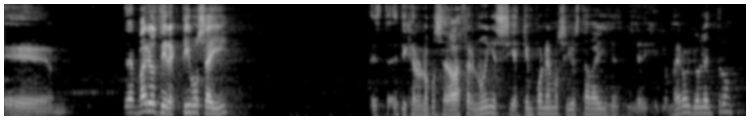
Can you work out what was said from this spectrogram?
eh, varios directivos ahí, este, dijeron, no, pues se va Fer Núñez, ¿y a quién ponemos? Y yo estaba ahí y le, y le dije, yo mero, yo le entro.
